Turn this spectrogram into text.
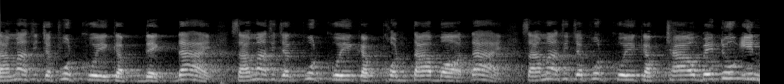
สามารถที่จะพูดคุยกับเด็กได้ สามารถที่จะพูดคุยกับคนตาบอดได้ สามารถที่จะพูดคุยกับชาวเบดูอิน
